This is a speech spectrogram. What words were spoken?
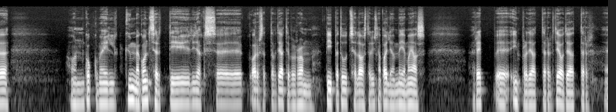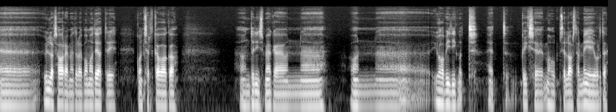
äh, on kokku meil kümme kontserti, lisaks äh, arvestatav teatriprogramm, Piip ja Tuut sel aastal üsna palju on meie majas, Rep-, äh, improteater, teoteater, äh, Üllar Saaremäe tuleb oma teatri kontsertkavaga, on Tõnis Mäge, on, on Juha Viidingut, et kõik see mahub sel aastal meie juurde.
